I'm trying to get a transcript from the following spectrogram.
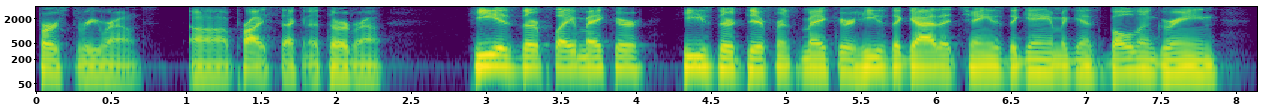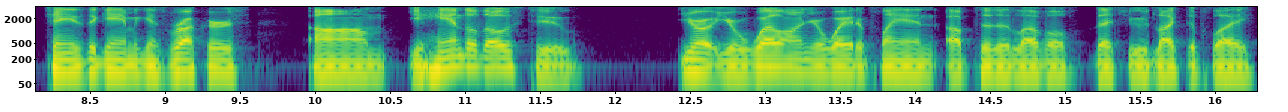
first three rounds, uh, probably second or third round. He is their playmaker. He's their difference maker. He's the guy that changed the game against Bowling Green, changed the game against Rutgers. Um, you handle those two, you're you're well on your way to playing up to the level that you would like to play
